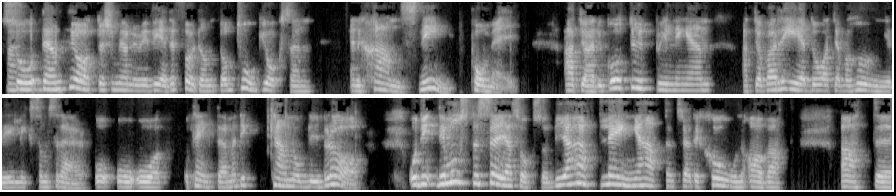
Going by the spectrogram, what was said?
Så mm. den teater som jag nu är VD för, de, de tog ju också en, en chansning på mig att jag hade gått utbildningen, att jag var redo, att jag var hungrig liksom sådär och, och, och, och tänkte att det kan nog bli bra. Och det, det, måste sägas också, vi har haft, länge haft en tradition av att, att eh,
